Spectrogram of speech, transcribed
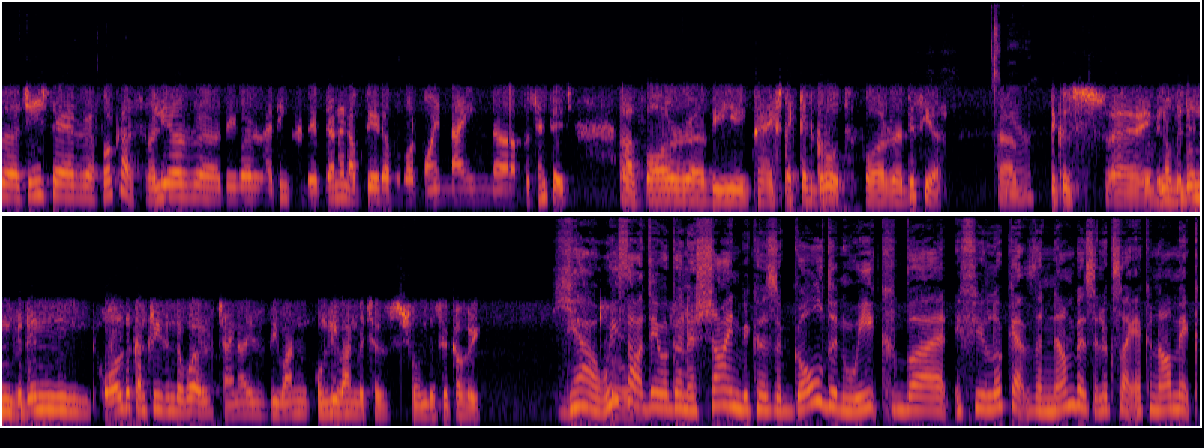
uh, changed their uh, forecast. Earlier, uh, they were I think they've done an update of about 0.9 uh, percentage uh, for the expected growth for this year. Uh, yeah. because uh, you know within within all the countries in the world, China is the one only one which has shown this recovery. Yeah, we so, thought they were going to shine because of Golden Week, but if you look at the numbers, it looks like economic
